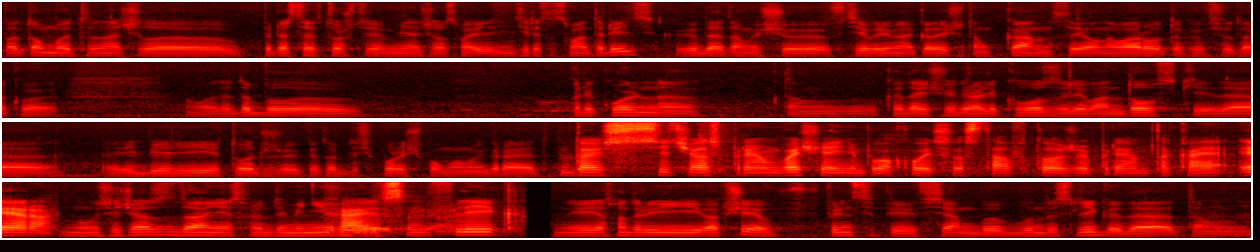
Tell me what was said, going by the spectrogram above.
потом это начало перестать в то, что мне начало смотреть, интересно смотреть, когда там еще в те времена, когда еще там Кан стоял на воротах и все такое. Вот, это было прикольно, там, когда еще играли Клоза, Левандовский, да, Рибери тот же, который до сих пор еще, по-моему, играет. Да, сейчас прям вообще неплохой состав, тоже прям такая эра. Ну, сейчас, да, я смотрю, доминирует. Хайсен Флик. Ну, я смотрю, и вообще, в принципе, вся Бу- Бундеслига, да, там...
